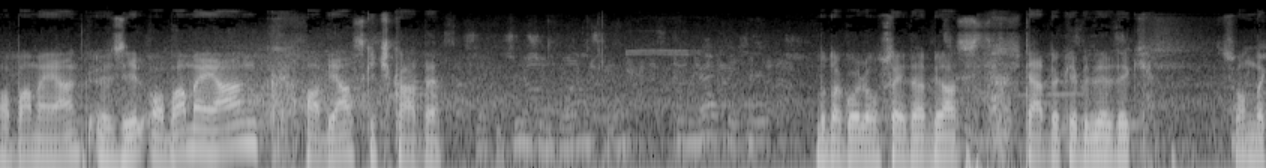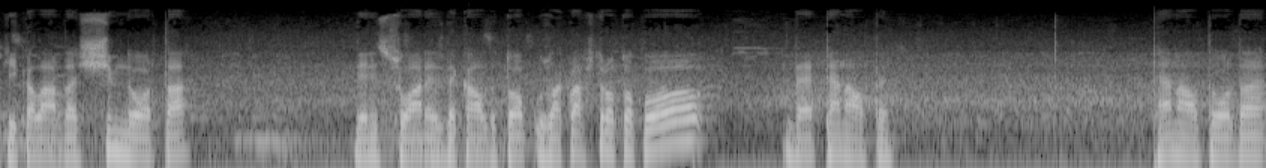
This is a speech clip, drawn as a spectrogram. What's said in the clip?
Aubameyang, Özil, Aubameyang, Fabianski çıkardı. Bu da gol olsaydı biraz ter dökebilirdik. Son dakikalarda şimdi orta. Deniz Suarez'de kaldı top. Uzaklaştır o topu. Ve penaltı. Penaltı orada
